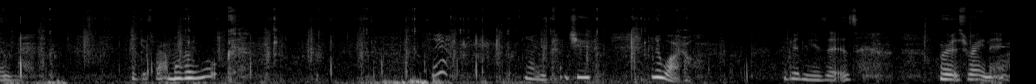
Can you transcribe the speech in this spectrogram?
and I think it's about a mile walk. So yeah, I will catch you in a while. The good news is, where it's raining,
